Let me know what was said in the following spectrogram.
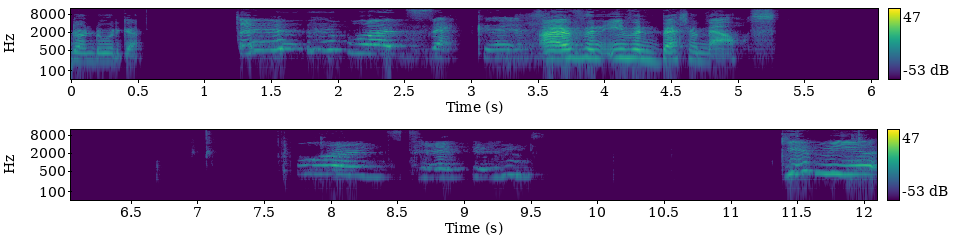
Don't do it again. One second. I have an even better mouse. One second. Give me it.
